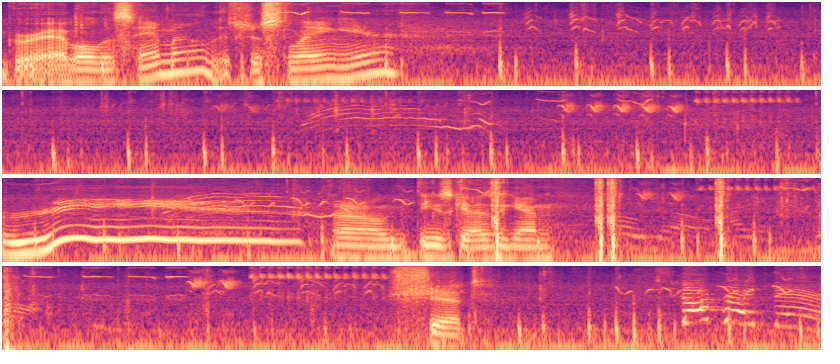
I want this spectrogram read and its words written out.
Grab all this ammo that's just laying here. Oh, these guys again. Shit. Stop right there!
